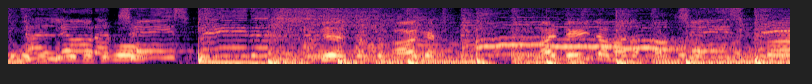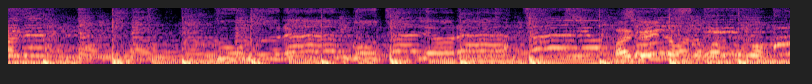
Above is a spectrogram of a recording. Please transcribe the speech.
뜨고 더 뜨고 뜨고 뒤에 좀더 강하게. 발 대이자마자 바로 뜨고 자 출발. 발 대이자마자 바로 뜨고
